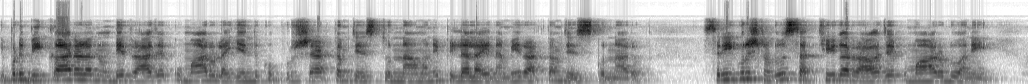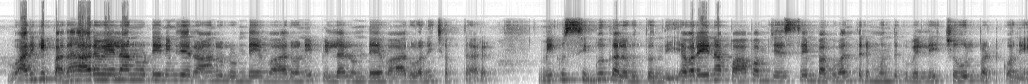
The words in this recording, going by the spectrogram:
ఇప్పుడు బికారుల నుండి రాజకుమారులయ్యేందుకు పురుషార్థం చేస్తున్నామని పిల్లలైన మీరు అర్థం చేసుకున్నారు. శ్రీకృష్ణుడు సత్యుగ రాజకుమారుడు అని వారికి పదహారు వేల నూట ఎనిమిది రాణులు ఉండేవారు అని పిల్లలు ఉండేవారు అని చెప్తారు. మీకు సిగ్గు కలుగుతుంది. ఎవరైనా పాపం చేస్తే భగవంతుని ముందుకు వెళ్ళి చెవులు పట్టుకొని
